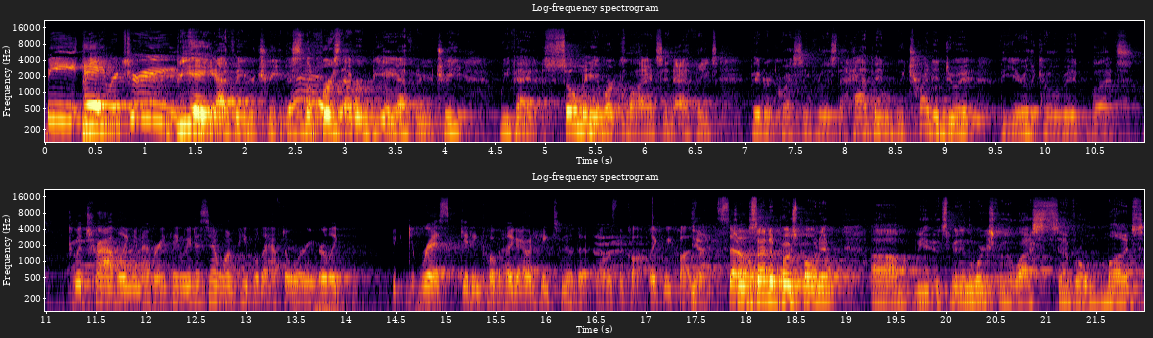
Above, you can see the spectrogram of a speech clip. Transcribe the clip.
BA retreat. BA athlete retreat. This is the first ever BA athlete retreat. We've had so many of our clients and athletes been requesting for this to happen. We tried to do it the year of the COVID, but With traveling and everything, we just didn't want people to have to worry or like risk getting COVID. Like I would hate to know that that was the cause. Like we caused Yeah, that. so, So, we decided to postpone it. Um, we, it's been in the works for the last several months,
